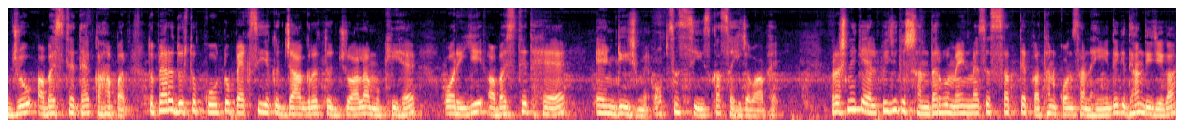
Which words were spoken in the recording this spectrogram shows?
जो अवस्थित है कहाँ पर? तो प्यारे दोस्तों, कोटोपैक्सी एक जागृत ज्वालामुखी है और ये अवस्थित है एंडीज में। ऑप्शन सी इसका सही जवाब है। प्रश्न के एलपीजी के संदर्भ में इनमें से सत्य कथन कौन सा नहीं है? देखिए, ध्यान दीजिएगा,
